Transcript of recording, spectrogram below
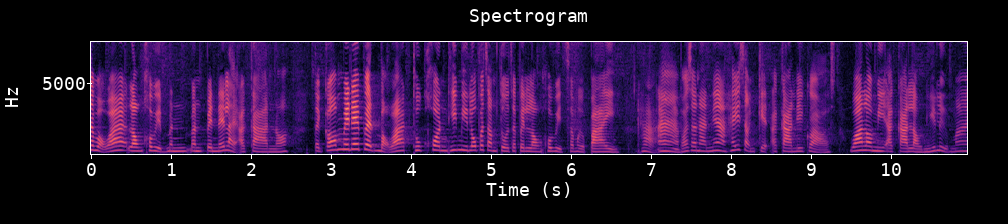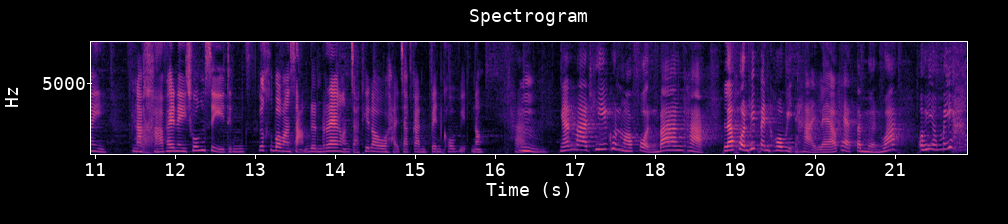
จะบอกว่าลองโควิดมันมันเป็นได้หลายอาการเนาะแต่ก็ไม่ได้เป็นบอกว่าทุกคนที่มีโรคประจำตัวจะเป็นลองโควิดเสมอไปค่ะอ่าเพราะฉะนั้นเนี่ยให้สังเกตอาการดีกว่า ว่าเรามีอาการเหล่านี้หรือไม่นะคะค่ะภายในช่วง4ถึงก็คือประมาณ 3 เดือนแรกหลังจากที่เราหายจากการเป็นโควิดเนาะ ค่ะอืมงั้นมาที่คุณหมอฝนบ้างค่ะ แล้วคนที่เป็นโควิดหายแล้วค่ะแต่เหมือนว่าเอ้ยยังไม่ห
